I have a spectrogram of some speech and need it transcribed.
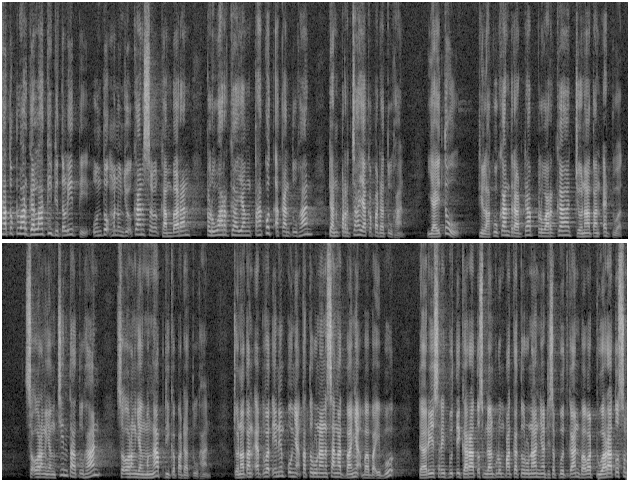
satu keluarga lagi diteliti untuk menunjukkan gambaran keluarga yang takut akan Tuhan dan percaya kepada Tuhan. Yaitu dilakukan terhadap keluarga Jonathan Edward. Seorang yang cinta Tuhan, seorang yang mengabdi kepada Tuhan. Jonathan Edward ini punya keturunan sangat banyak Bapak Ibu. Dari 1394 keturunannya disebutkan bahwa 295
